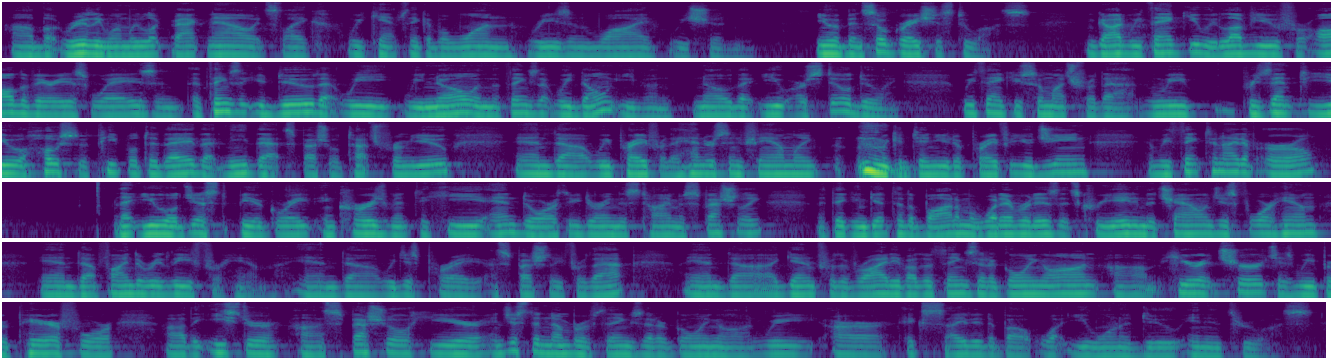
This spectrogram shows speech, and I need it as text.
Uh, but really, when we look back now, it's like we can't think of a one reason why we shouldn't. You have been so gracious to us. God, we thank you. We love you for all the various ways and the things that you do that we, we know and the things that we don't even know that you are still doing. We thank you so much for that. We present to you a host of people today that need that special touch from you. And uh, we pray for the Henderson family. we continue to pray for Eugene. And we think tonight of Earl that you will just be a great encouragement to he and Dorothy during this time, especially that they can get to the bottom of whatever it is that's creating the challenges for him and uh, find the relief for him. And uh, we just pray especially for that. And uh, again, for the variety of other things that are going on um, here at church as we prepare for uh, the Easter uh, special here and just a number of things that are going on. We are excited about what you want to do in and through us.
